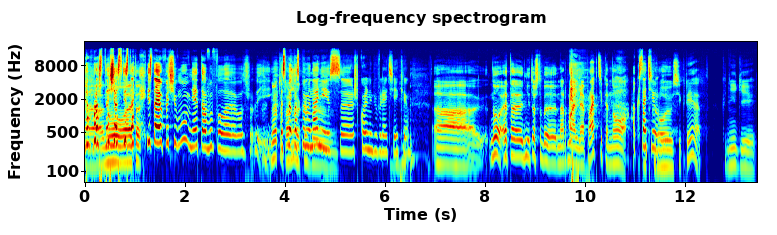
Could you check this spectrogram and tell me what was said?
Я просто сейчас ну, не знаю, почему, мне это выпало ну, воспоминание из э, школьной библиотеки. А, ну, это не то чтобы нормальная практика, но а, кстати... открою секрет. Книги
